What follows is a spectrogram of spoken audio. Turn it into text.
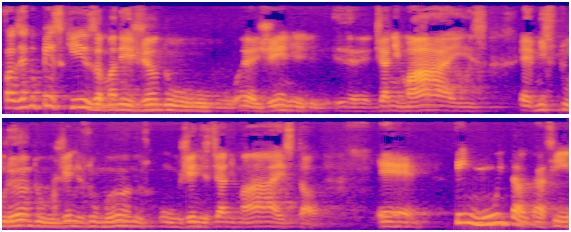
fazendo pesquisa, manejando é, gene é, de animais, é, misturando genes humanos com genes de animais tal. É, tem muita, assim,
